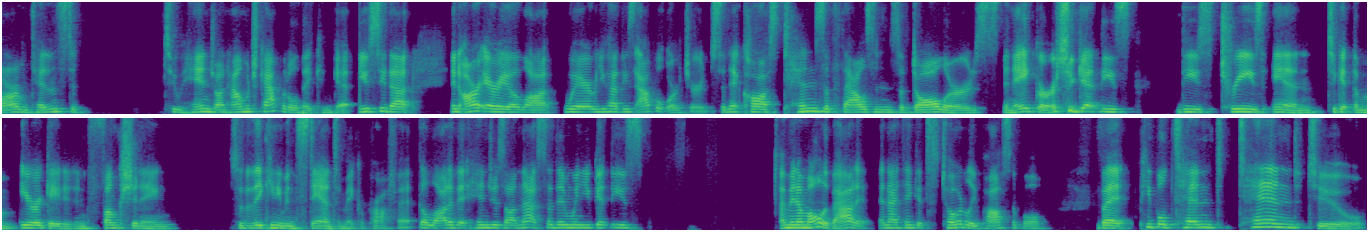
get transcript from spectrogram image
farm tends to to hinge on how much capital they can get. You see that in our area a lot where you have these apple orchards and it costs tens of thousands of dollars an acre to get these these trees in to get them irrigated and functioning so that they can even stand to make a profit. A lot of it hinges on that. So then when you get these I mean I'm all about it and I think it's totally possible but people tend tend to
